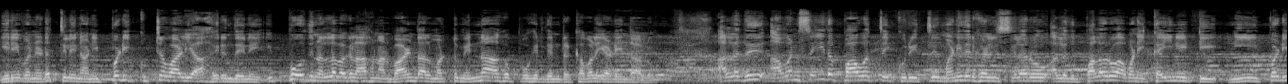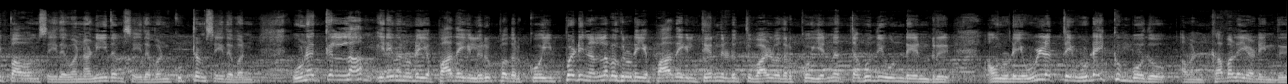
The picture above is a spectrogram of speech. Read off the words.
இறைவனிடத்திலே நான் இப்படி குற்றவாளியாக இருந்தேனே இப்போது நல்லவர்களாக நான் வாழ்ந்தால் மட்டும் என்ன ஆகப் போகிறது? என்ற கவலை அடைந்தாலும் அல்லது அவன் செய்த பாவத்தை குறித்து மனிதர்கள் சிலரோ அல்லது பலரோ அவனை கை நீட்டி நீ இப்படி பாவம் செய்தவன் அநீதம் செய்தவன் குற்றம் செய்தவன் உனக்கெல்லாம் இறைவனுடைய பாதையில் இருப்பதற்கோ இப்படி நல்லவர்களுடைய பாதையில் தேர்ந்தெடுத்து வாழ்வதற்கோ என்ன தகுதி உண்டு? என்று அவனுடைய உள்ளத்தை உடைக்கும் போதோ அவன் கவலை அடைந்து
